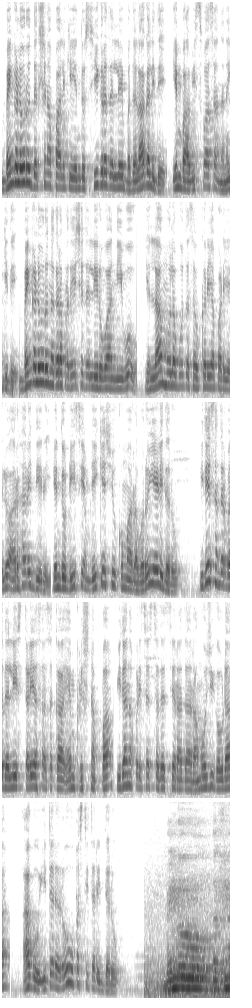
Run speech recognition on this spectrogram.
ಬೆಂಗಳೂರು ದಕ್ಷಿಣ ಪಾಲಿಕೆ ಎಂದು ಶೀಘ್ರದಲ್ಲೇ ಬದಲಾಗಲಿದೆ ಎಂಬ ವಿಶ್ವಾಸ ನನಗಿದೆ. ಬೆಂಗಳೂರು ನಗರ ಪ್ರದೇಶದಲ್ಲಿರುವ ನೀವು ಎಲ್ಲಾ ಮೂಲಭೂತ ಸೌಕರ್ಯ ಪಡೆಯಲು ಅರ್ಹರಿದ್ದೀರಿ ಎಂದು ಡಿಸಿಎಂ ಡಿಕೆ ಶಿವಕುಮಾರ್ ಅವರು ಹೇಳಿದರು. ಇದೇ ಸಂದರ್ಭದಲ್ಲಿ ಸ್ಥಳೀಯ ಶಾಸಕ ಎಂ ಕೃಷ್ಣಪ್ಪ, ವಿಧಾನ ಪರಿಷತ್ ಸದಸ್ಯರಾದ ರಾಮೋಜಿ ಗೌಡ ಹಾಗೂ ಇತರರು ಉಪಸ್ಥಿತರಿದ್ದರು. ಬೆಂಗಳೂರು ದಕ್ಷಿಣ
